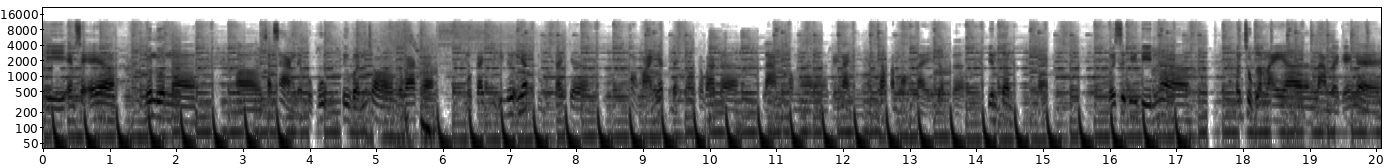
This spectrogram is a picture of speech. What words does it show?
Thì em sẽ ờ, luôn luôn uh, uh, sẵn sàng để phục vụ tư vấn cho các bác uh, một cách kỹ lưỡng nhất một cách uh, thoải mái nhất để cho các bác uh, làm trong uh, cái ngành sắp ăn ngọt này được uh, yên tâm. Đấy. Với sự uy tín uh, hơn chục năm nay uh, làm về cái nghề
